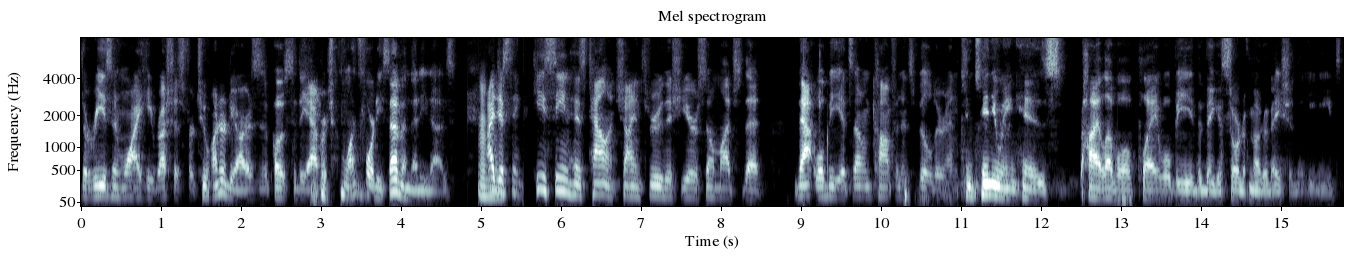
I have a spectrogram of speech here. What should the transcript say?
the reason why he rushes for 200 yards as opposed to the average of 147 that he does. Mm-hmm. I just think he's seen his talent shine through this year so much that that will be its own confidence builder and continuing his high level of play will be the biggest sort of motivation that he needs.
